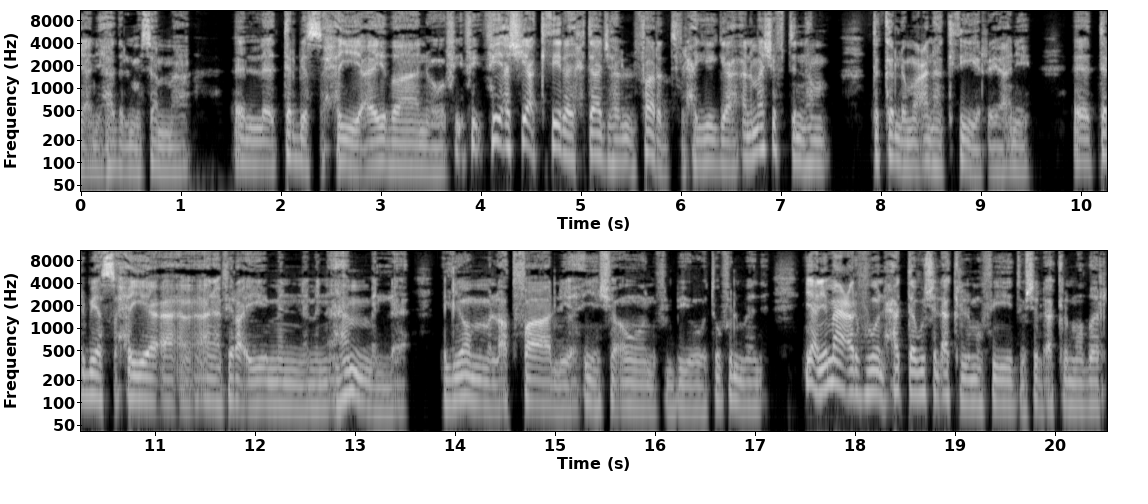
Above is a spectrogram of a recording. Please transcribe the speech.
يعني هذا المسمى. التربية الصحية أيضا وفي في, في أشياء كثيرة يحتاجها الفرد في الحقيقة. أنا ما شفت أنهم تكلموا عنها كثير يعني التربية الصحية أنا في رأيي من من أهم اليوم الأطفال ينشؤون في البيوت وفي المد... يعني ما يعرفون حتى وش الأكل المفيد وش الأكل المضر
